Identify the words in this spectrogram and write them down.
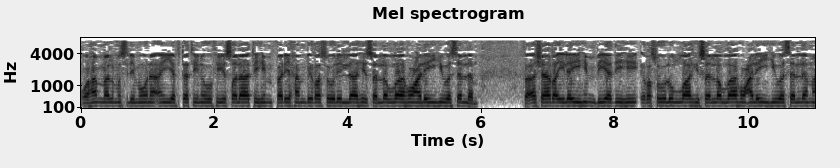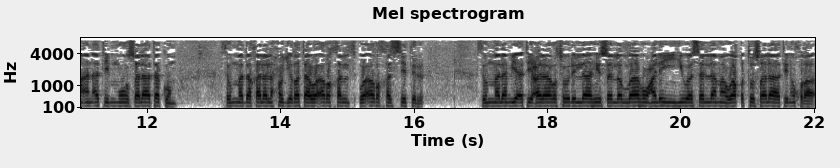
وهم المسلمون أن يفتتنوا في صلاتهم فرحا برسول الله صلى الله عليه وسلم. فأشار إليهم بيده رسول الله صلى الله عليه وسلم أن أتموا صلاتكم. ثم دخل الحجرة وأرخى, وأرخى الستر. ثم لم يأت على رسول الله صلى الله عليه وسلم وقت صلاة أخرى.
